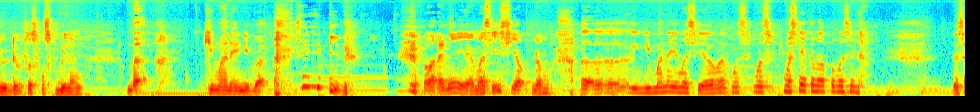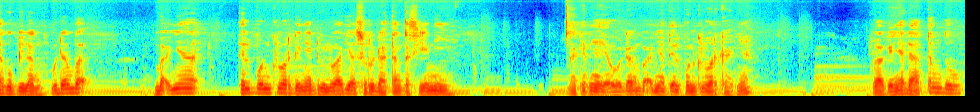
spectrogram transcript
duduk terus langsung bilang mbak gimana ini mbak? Gitu orangnya ya masih syok dong. E, gimana ya mas? Ya mas mas masnya kenapa mas? Terus aku bilang udah mbak. Mbaknya telepon keluarganya dulu aja suruh datang ke sini. Akhirnya ya udah mbaknya telepon keluarganya. Keluarganya datang tuh.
